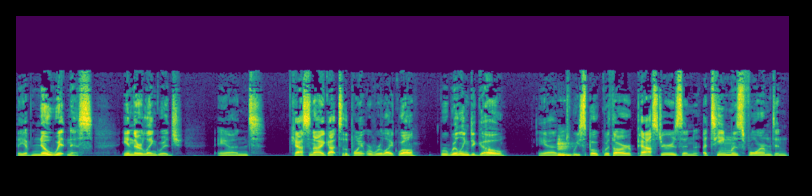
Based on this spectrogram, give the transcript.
They have no witness in their language. And Cass and I got to the point where we're like, well, we're willing to go. And mm. we spoke with our pastors, and a team was formed. And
